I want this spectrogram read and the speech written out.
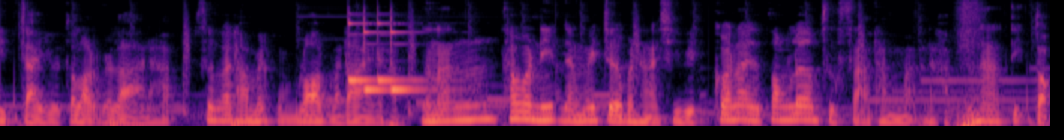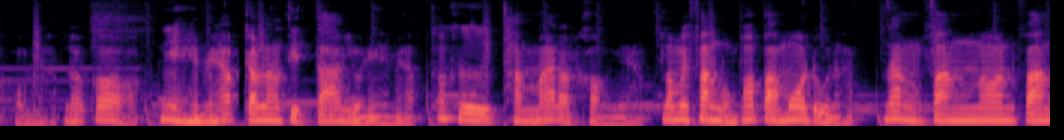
จิตใจอยู่ตลอดเวลานะครับซึ่งก็ทำให้ผมรอดมาได้นะครับดังนั้นถ้าวันนี้ยังไม่เจอปัญหาชีวิตก็น่าจะต้องเริ่มศึกษาธรรมะนะครับหน้า t ิ k t o k ผมนะครับแล้วก็เนี่ยเห็นไหมครับกำลังติดตามอยู่เนี่ยเห็นไหมครับก็คือธรรมะ .com เนี่ยครับลองไปฟังหลวงพ่อปาโมดูนะครับ นั่งฟังนอนฟัง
